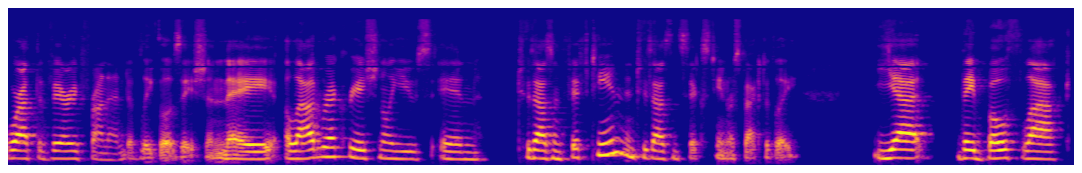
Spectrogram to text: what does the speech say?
were at the very front end of legalization. They allowed recreational use in 2015 and 2016, respectively. Yet they both lack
